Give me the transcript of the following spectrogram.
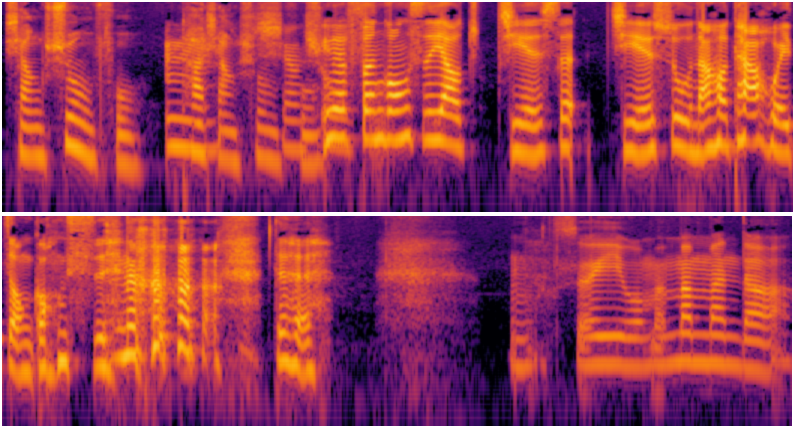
想顺服，嗯他想顺服，因为分公司要结束结束，然后他要回总公司。对，嗯，所以我们慢慢的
